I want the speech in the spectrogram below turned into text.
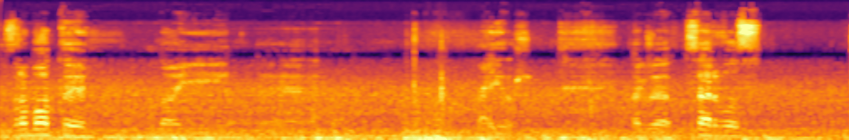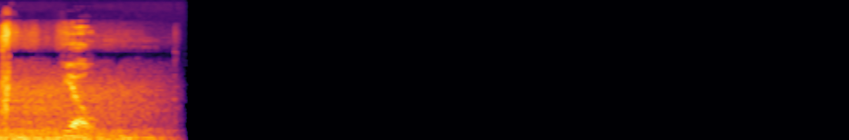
z roboty, no i, no już. Także serwus, yo.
